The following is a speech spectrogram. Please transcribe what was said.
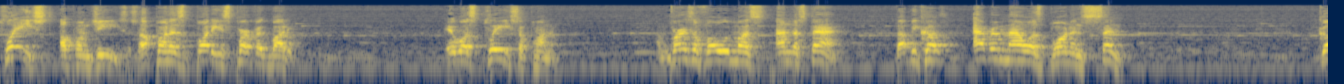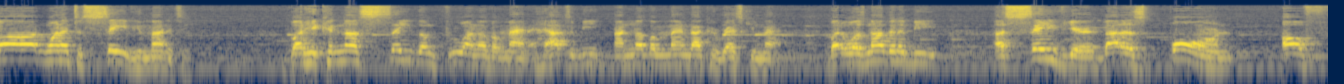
placed upon Jesus, upon his body, his perfect body. It was placed upon him. And first of all, we must understand that because every man was born in sin, God wanted to save humanity. But he cannot save them through another man. It had to be another man that could rescue man. But it was not going to be a savior that is born of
